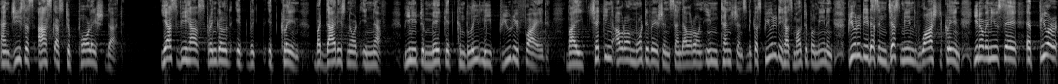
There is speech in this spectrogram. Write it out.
And Jesus asked us to polish that. Yes, we have sprinkled it it clean, but that is not enough. We need to make it completely purified by checking our own motivations and our own intentions because purity has multiple meaning. Purity doesn't just mean washed clean. You know, when you say a pure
